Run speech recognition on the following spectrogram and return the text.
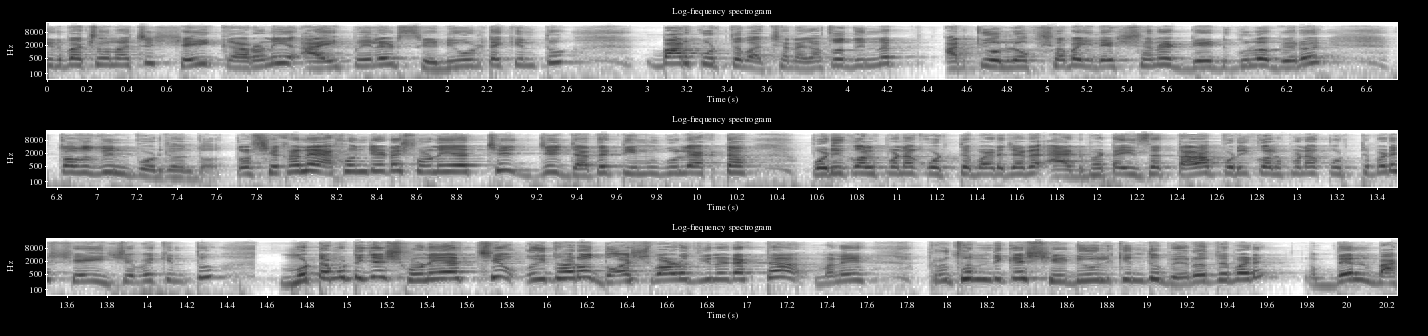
নির্বাচন আছে, সেই কারণেই আইপিএল এর শিডিউলটা কিন্তু বার করতে পারছে না। যতদিন না আর কি লোকসভা ইলেকশনের ডেটগুলো বেরোয়, ততদিন পর্যন্ত। তো সেখানে এখন যেটা শোনা যাচ্ছে যে যাতে টিমগুলো একটা পরিকল্পনা করতে পারে, যারা অ্যাডভার্টাইজার তারা পরিকল্পনা করতে পারে, সেই হিসেবে কিন্তু মোটামুটি যে শোনা যাচ্ছে, ওই ধরো দশ বারো দিনের একটা মানে প্রথম দিকে শিডিউল কিন্তু বেরোতে পারে। দেন বাকি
